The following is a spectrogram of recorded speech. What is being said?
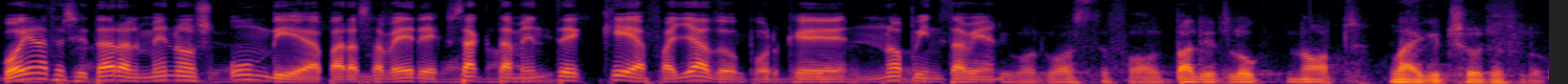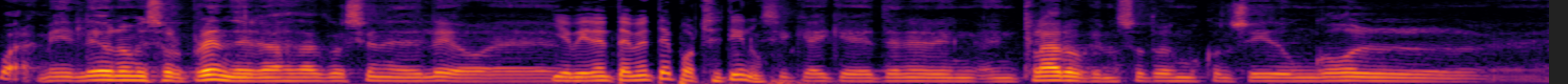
Voy a necesitar al menos un día para saber exactamente qué ha fallado, porque no pinta bien. Bueno, a mí Leo no me sorprende las actuaciones de Leo. Eh, y evidentemente Pochettino. Sí que hay que tener en, en claro que nosotros hemos conseguido un gol eh,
